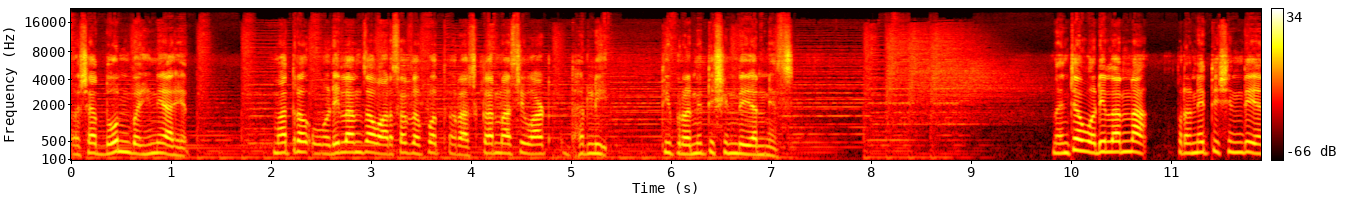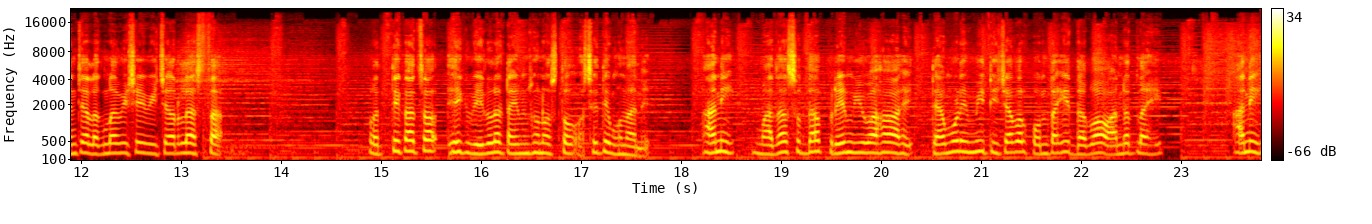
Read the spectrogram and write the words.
अशा दोन बहिणी आहेत. मात्र वडिलांचा वारसा जपत राजकारणाची वाट धरली ती प्रणिती शिंदे यांनीच. त्यांच्या वडिलांना प्रणिती शिंदे यांच्या लग्नाविषयी विचारले असता प्रत्येकाचं एक वेगळं टाईम झोन असतो असे ते म्हणाले. आणि माझासुद्धा प्रेमविवाह आहे त्यामुळे मी तिच्यावर कोणताही दबाव आणत नाही. आणि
